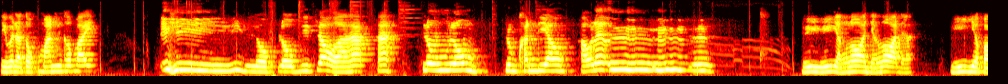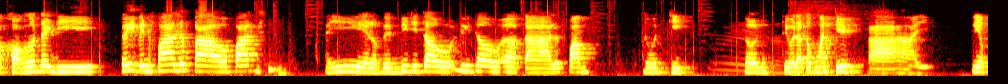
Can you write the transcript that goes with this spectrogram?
นี่เวลาตกมันเข้าไปอีฮีหลบหลบดิเจ้าอะฮะฮะลุมลุมลุมคันเดียว เอาแล้วอืออืออืออย่างรอดอย่างรอดนะนี่อย่าประคองรถได้ดี เฮ้ยเป็นฟานหรือเปล่าฟานไอ้เราเป็นดิจิตอลดิจิตอลเออตาหรือความโดนจิกโดนเทวดาตกมันจิกตาย เรียบ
